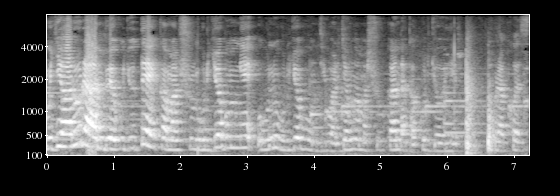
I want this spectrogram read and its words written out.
Mu gihe wari urambiwe kujya uteka amashu mu buryo bumwe ubu ni uburyo bundi waryamo amashu kandi akakuryohera. Urakoze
